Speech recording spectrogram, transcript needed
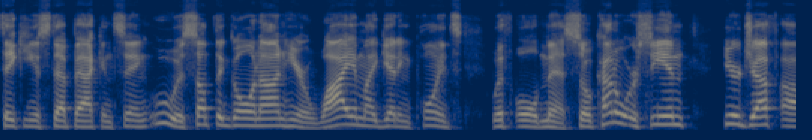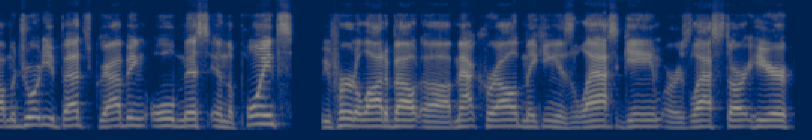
taking a step back and saying, "Ooh, is something going on here? Why am I getting points with Ole Miss?" So kind of what we're seeing here, Jeff. Uh, majority of bets grabbing Ole Miss in the points. We've heard a lot about uh, Matt Corral making his last game or his last start here.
